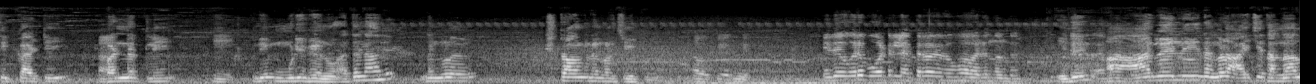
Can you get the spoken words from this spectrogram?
തിക്കാട്ടി. വണ്ണത്തിൽ. ഇനി മുടി വേണു. അതിനാൽ നിങ്ങൾ സ്ട്രോങ് നിങ്ങൾ ചെയ്യിക്കുന്നു ഇത് ഒരു ബോട്ടിൽ എത്ര രൂപ വരുന്നുണ്ട്? ഇത് ആൺലൈനിൽ നിങ്ങൾ അയച്ചു തന്നാൽ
